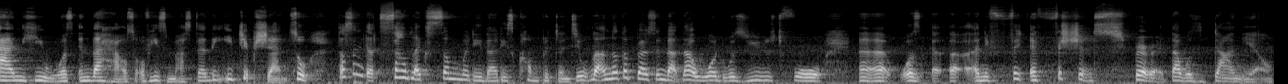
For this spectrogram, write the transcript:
And he was in the house of his master, the Egyptian. So, doesn't that sound like somebody that is competent? Another person that that word was used for uh, was uh, uh an efficient spirit. That was Daniel.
